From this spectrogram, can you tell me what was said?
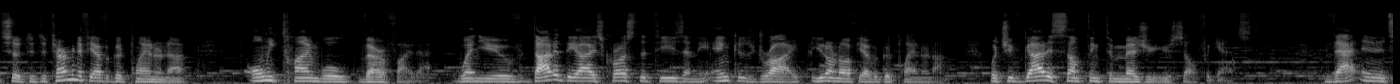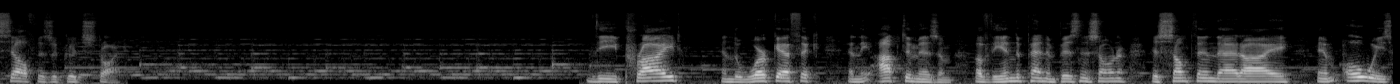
So to determine if you have a good plan or not, only time will verify that. When you've dotted the I's, crossed the T's, and the ink is dried, you don't know if you have a good plan or not. What you've got is something to measure yourself against. That in itself is a good start. The pride and the work ethic and the optimism of the independent business owner is something that I am always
